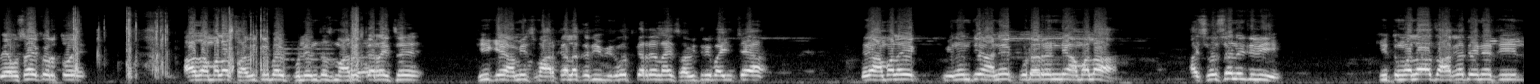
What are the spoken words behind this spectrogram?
व्यवसाय करतोय. आज आम्हाला सावित्रीबाई फुलेंचं स्मारक करायचंय. ठीक आहे आम्ही स्मारकाला कधी विरोध करलेला नाही सावित्रीबाईंच्या. तरी आम्हाला एक विनंती अनेक पुढाऱ्यांनी आम्हाला आश्वासने दिली की तुम्हाला जागा देण्यात येईल.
